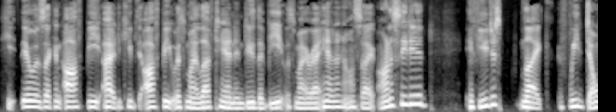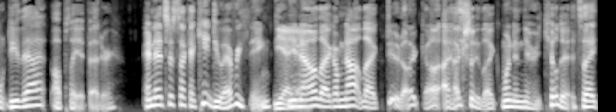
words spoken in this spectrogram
he, it was like an offbeat. I had to keep the offbeat with my left hand and do the beat with my right hand. And I was like, honestly, dude, if you just like if we don't do that, I'll play it better. And it's just like I can't do everything. Yeah, you yeah. know, like I'm not like, dude, I got, I actually like went in there and killed it. It's like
